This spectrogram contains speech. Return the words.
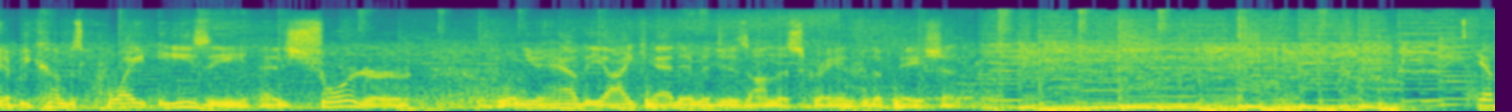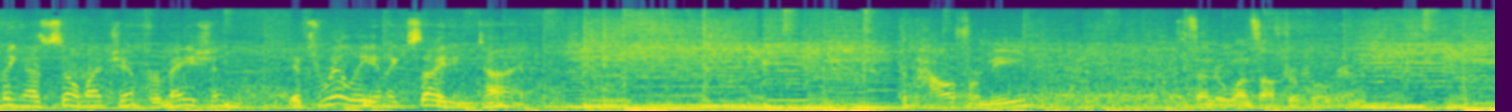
It becomes quite easy and shorter when you have the iCAD images on the screen for the patient. It's giving us so much information. It's really an exciting time. The power for me is under one software program.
